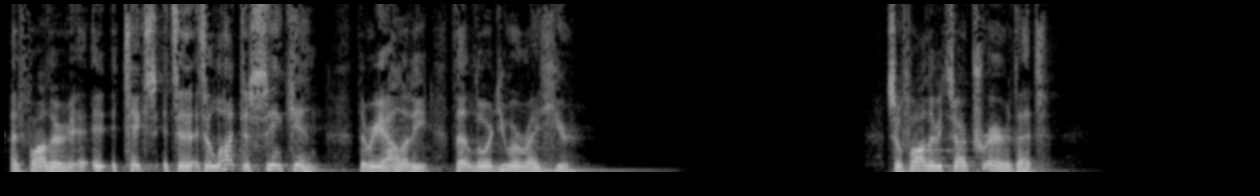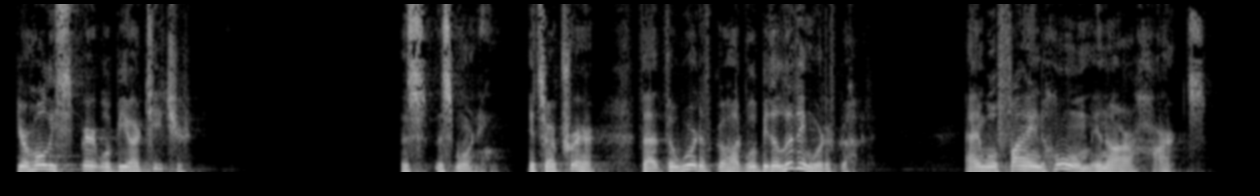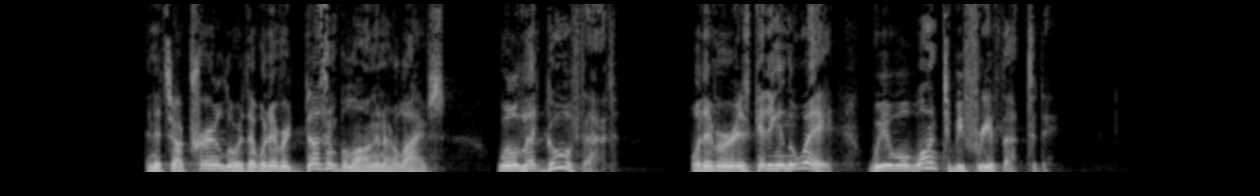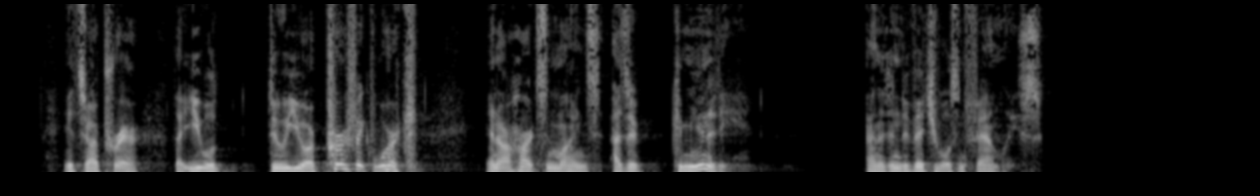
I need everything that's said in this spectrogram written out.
And Father, it, it takes, it's a, it's a lot to sink in the reality that, Lord, you are right here. So, Father, it's our prayer that your Holy Spirit will be our teacher this, this morning. It's our prayer that the Word of God will be the living Word of God and will find home in our hearts. And it's our prayer, Lord, that whatever doesn't belong in our lives, we'll let go of that. Whatever is getting in the way, we will want to be free of that today. It's our prayer that you will do your perfect work in our hearts and minds as a community and as individuals and families.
